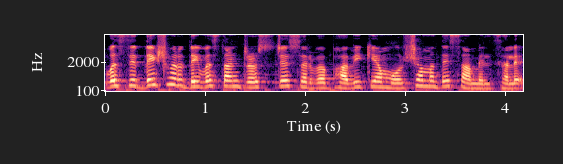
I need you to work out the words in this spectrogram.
व सिद्धेश्वर देवस्थान ट्रस्टचे सर्व भाविक या मोर्चामध्ये सामील झाले.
